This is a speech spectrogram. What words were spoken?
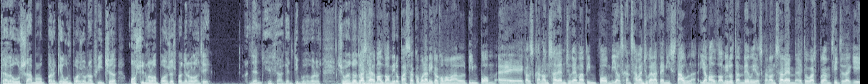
cada un sap per què un posa una fitxa, o si no la poses perquè no la té. Entens? I aquest tipus de coses. I sobretot... Clar, és que el- amb el dòmino passa com una mica com amb el ping-pong, eh, que els que no en sabem juguem a ping-pong i els que en saben juguen a tenis taula. I amb el dòmino també, vull dir, els que no en sabem, eh, tu vas posant fitxes aquí,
